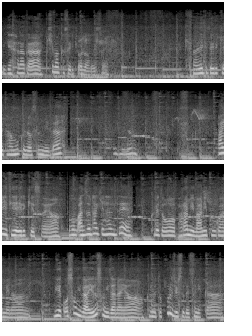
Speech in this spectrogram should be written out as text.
이게 하나가 키만 커서 이렇게 올라오고 있어요. 이렇게. 아, 여기도 이렇게 다 묶어줬습니다. 여기는 바위 뒤에 이렇게 있어요. 조금 안전하긴 한데 그래도 바람이 많이 불고 하면은 위에 꽃송이가 여러 송이잖아요. 그러면 또 부러질 수도 있으니까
